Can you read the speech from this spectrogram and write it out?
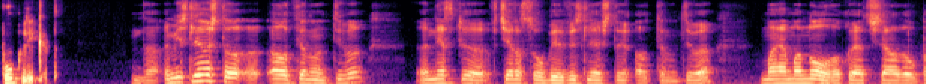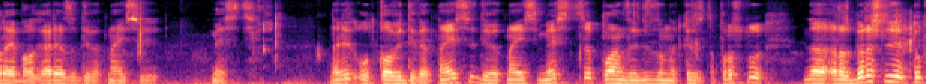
публиката. Да. Ами следващата альтернатива, днеска, вчера се обяви следващата альтернатива, Майя Манолова, която ще да оправи България за 19 месеца. Нали, от COVID-19, 19 месеца, план за излизане на кризата. Просто, да, разбираш ли, тук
